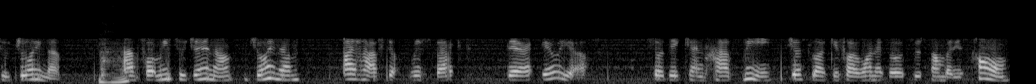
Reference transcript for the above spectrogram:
to join them. And for me to join them, join them, I have to respect their area, so they can have me. Just like if I want to go to somebody's home,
